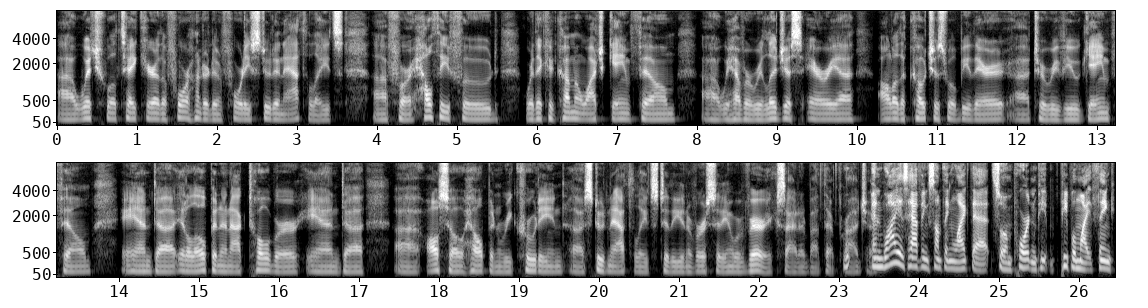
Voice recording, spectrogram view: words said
uh, which will take care of the 440 student athletes uh, for healthy food where they can come and watch game film. Uh, we have a religious area. All of the coaches will be there uh, to review game film, and uh, it'll open in October and uh, uh also help in recruiting uh, student athletes to the university. And we're very excited about that project. And why is having something like that so important? Pe- people might think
